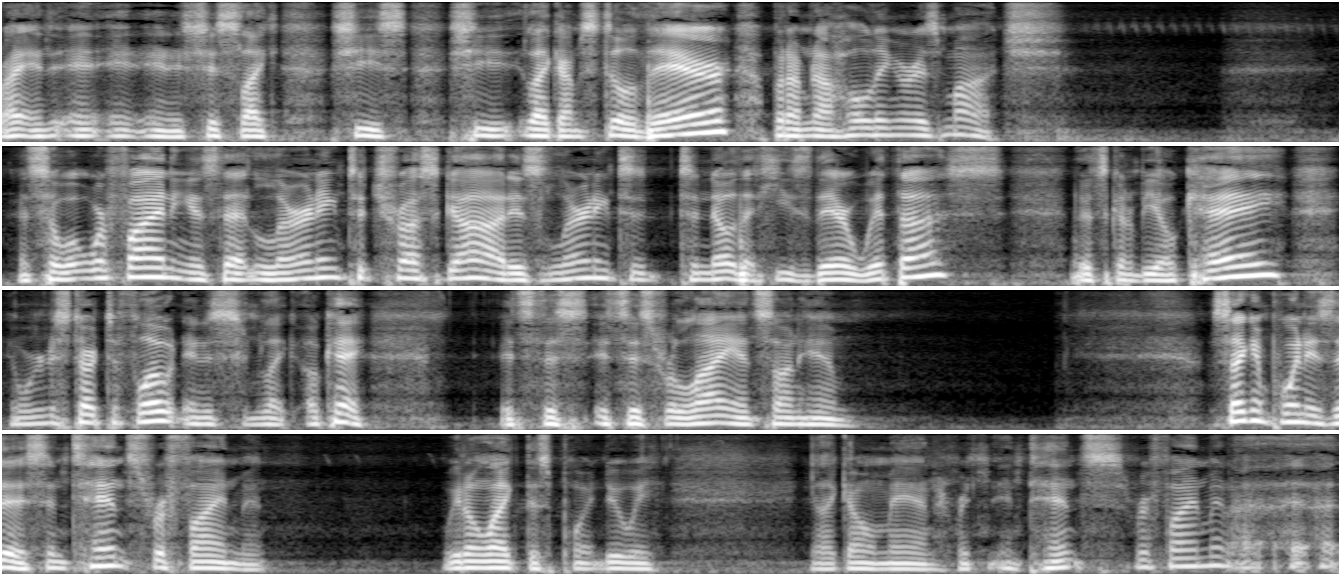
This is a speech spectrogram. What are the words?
right? And, and, and, it's just like she's she like i'm still there but i'm not holding her as much. And so what we're finding is that learning to trust god is learning to, to know that he's there with us that it's going to be okay and we're going to start to float and it's like okay it's this it's this reliance on him. Second point is this intense refinement. We don't like this point do we? You're like oh man intense refinement? I, I,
